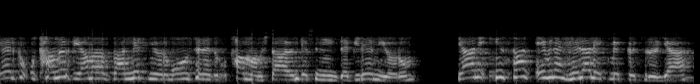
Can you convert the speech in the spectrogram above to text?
belki utanır diye ama zannetmiyorum 10 senedir utanmamış daha öncesini de bilemiyorum. Yani insan evine helal ekmek götürür ya.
